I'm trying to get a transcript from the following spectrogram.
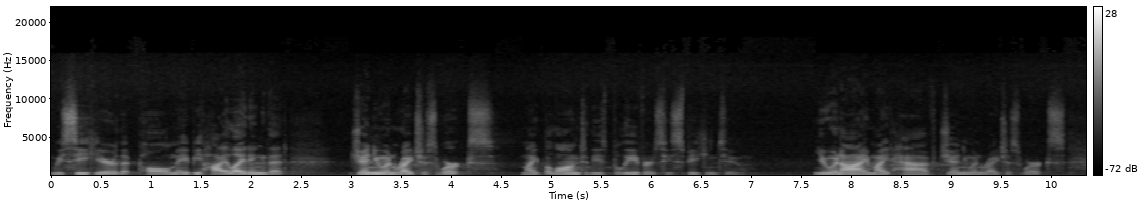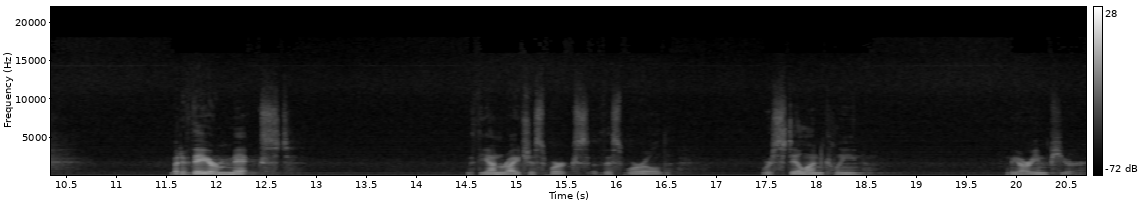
We see here that Paul may be highlighting that genuine righteous works might belong to these believers he's speaking to. You and I might have genuine righteous works, but if they are mixed with the unrighteous works of this world, we're still unclean. We are impure.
